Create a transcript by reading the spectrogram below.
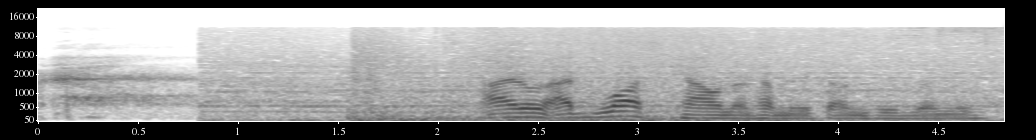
I don't. I've lost count on how many times he's done this.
